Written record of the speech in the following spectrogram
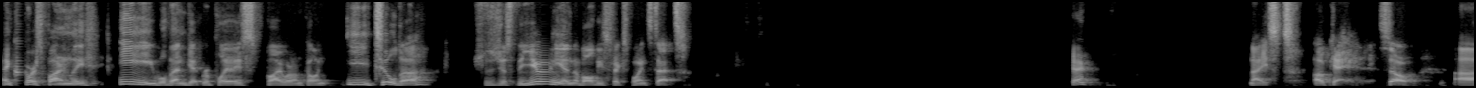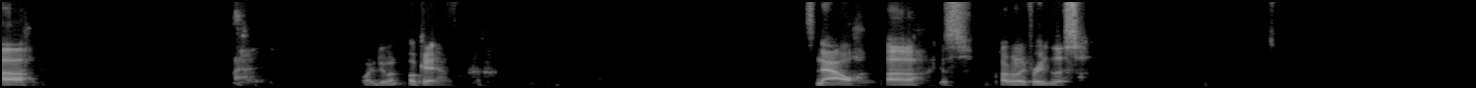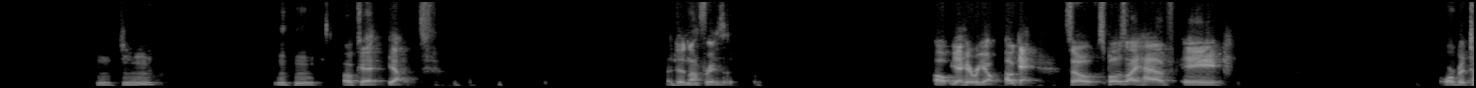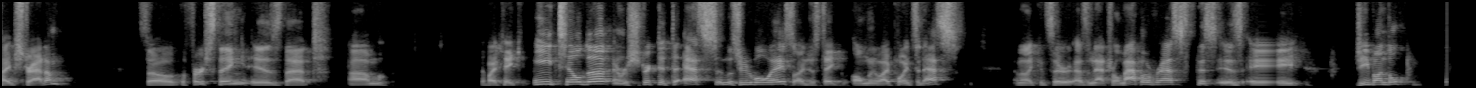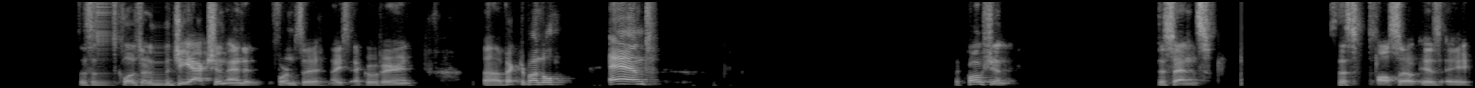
And correspondingly, E will then get replaced by what I'm calling E tilde, which is just the union of all these fixed point sets. Okay. Nice. Okay. So, uh, what am I doing? Okay. Now, uh, I guess, how do I phrase this? Mm-hmm. Mm-hmm. Okay, yeah. I did not phrase it. Oh, yeah, here we go. Okay, so suppose I have a orbit type stratum. So the first thing is that um, if I take E tilde and restrict it to S in the suitable way, so I just take only my points in S, and then I consider it as a natural map over S, this is a G bundle. This is closed under the G action, and it forms a nice equivariant uh, vector bundle. And the quotient descends. So this also is a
